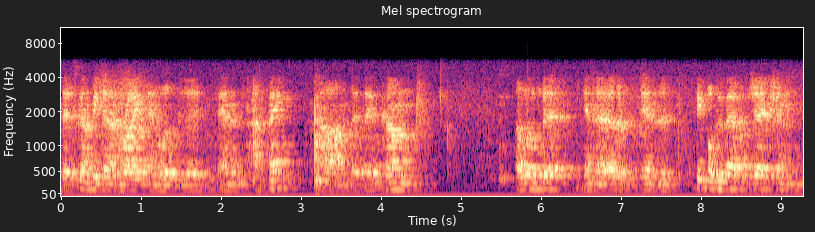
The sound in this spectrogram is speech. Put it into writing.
that it's gonna be done right and look good. And I think, um, that they've come a little bit in the other, in the people who have objection,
